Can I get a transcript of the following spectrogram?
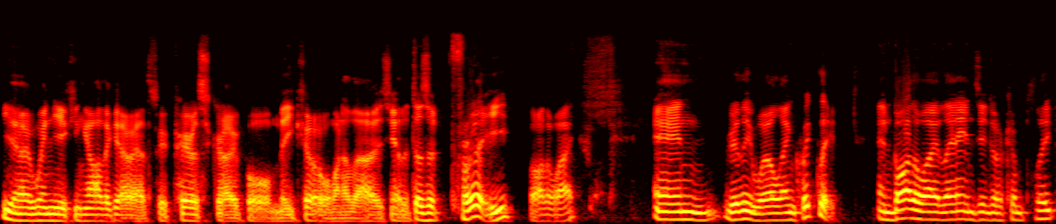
you know, when you can either go out through Periscope or Meerkat or one of those, you know, that does it free, by the way, and really well and quickly. And by the way, lands into a complete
